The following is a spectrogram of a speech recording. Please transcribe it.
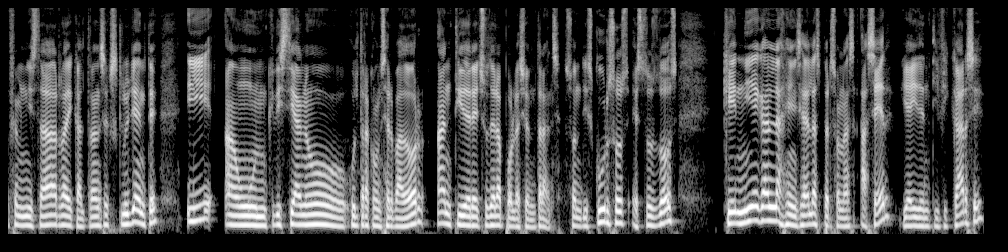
feminista radical trans excluyente, y a un cristiano ultraconservador antiderechos de la población trans. Son discursos, estos dos, que niegan la agencia de las personas a ser y a identificarse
